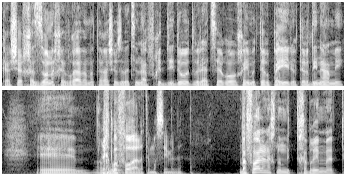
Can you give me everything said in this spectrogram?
כאשר חזון החברה והמטרה שלה זה בעצם להפחית בדידות ולייצר אורח חיים יותר פעיל, יותר דינמי. Uh, איך עבור... בפועל אתם עושים את זה? בפועל אנחנו מתחברים, את,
